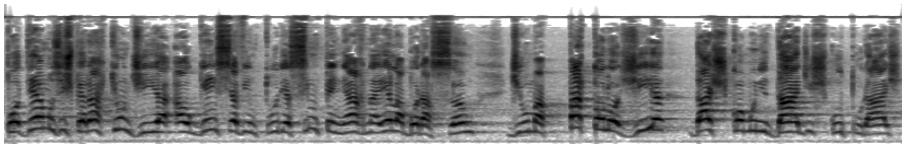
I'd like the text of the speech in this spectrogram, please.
Podemos esperar que um dia alguém se aventure a se empenhar na elaboração de uma patologia das comunidades culturais,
